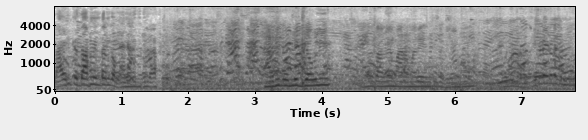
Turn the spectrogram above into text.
लाइट तर दहा मिनिटांनी का अर्धी पब्लिक जेवली. चालू आहे मारामारी यांची सगळ्यांची. इकडे इकडे. समोर.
